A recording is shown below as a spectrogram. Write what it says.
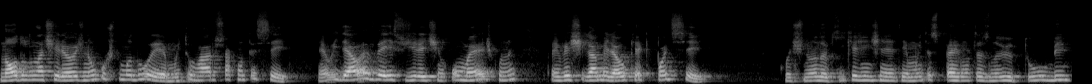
Nódulo na tireoide não costuma doer, é muito raro isso acontecer. Né? O ideal é ver isso direitinho com o médico, né? para investigar melhor o que é que pode ser. Continuando aqui, que a gente ainda tem muitas perguntas no YouTube.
